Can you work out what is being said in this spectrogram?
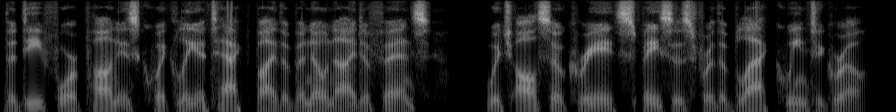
The d4 pawn is quickly attacked by the Benoni defense, which also creates spaces for the black queen to grow.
